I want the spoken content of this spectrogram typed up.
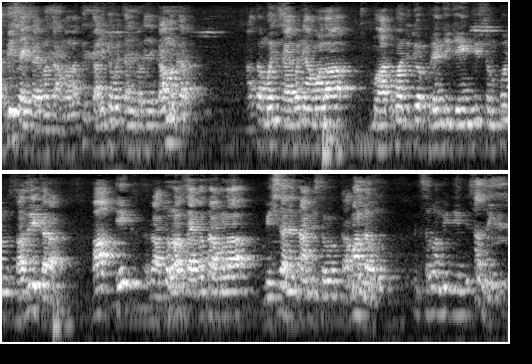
आदेश आहे साहेबांचा आम्हाला की तालुक्यामध्ये चांगल्या प्रकारचे कामं करा. आता मध्ये साहेबांनी आम्हाला महात्मा ज्योतिबा फुलेंची जयंती संपन्न साजरी करा. हा एक रातोरात साहेबांचा आम्हाला मेसेज आल्यानंतर आम्ही सर्व कामाला लावलो आणि सर्व आम्ही जयंती साजरी केली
